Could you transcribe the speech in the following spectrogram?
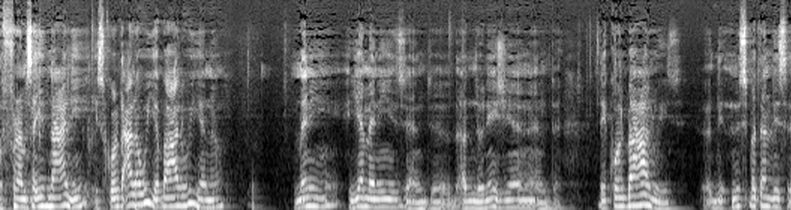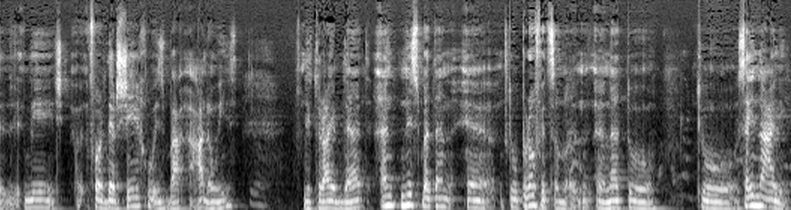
from Sayyidina Ali is called Alawiya, Ba'alawiya now. Many Yemenis and uh, Indonesian and uh, they call Ba'alawis. Uh, nisbatan for their sheikh who is Alawis, the they tribe that, and Nisbatan uh, to Prophet, uh, not to, to Sayyidina Ali.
